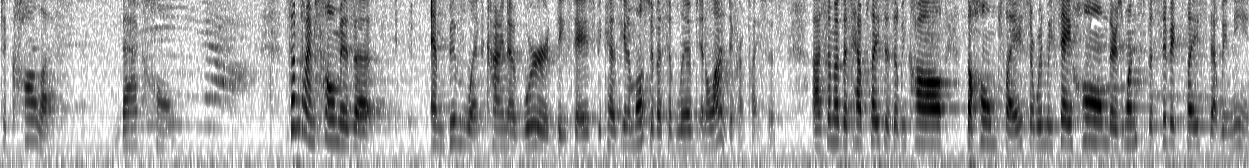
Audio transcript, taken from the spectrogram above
to call us back home. Sometimes home is a ambivalent kind of word these days because you know most of us have lived in a lot of different places. Uh, some of us have places that we call the home place, or when we say home, there's one specific place that we mean.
